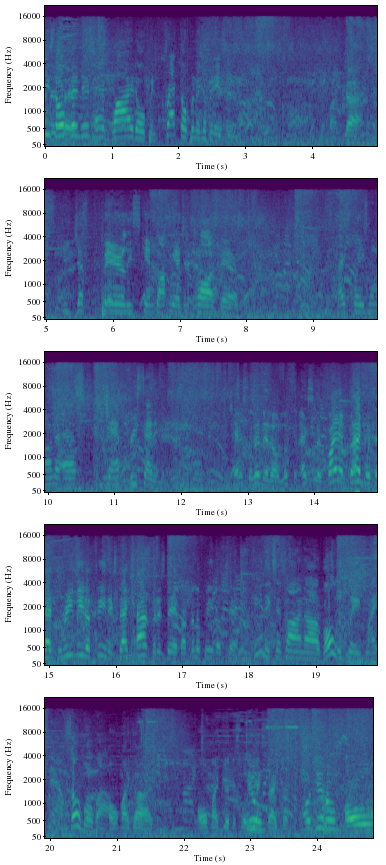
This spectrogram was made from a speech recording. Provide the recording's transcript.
He's, his opened head. his head wide open, cracked open the cabezas. Oh, my God. He just barely skimmed off the edge of the claws there. Nice placement on the S. Champ resetting. Still in there, though. Looking excellent. Fighting back with that three-meter Phoenix. That confidence there by Filipino Champ. Phoenix is on uh, rollerblades right now. So mobile. Oh, my God. Oh, my goodness. What Doom. the X Factor. Oh, Doom. Oh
